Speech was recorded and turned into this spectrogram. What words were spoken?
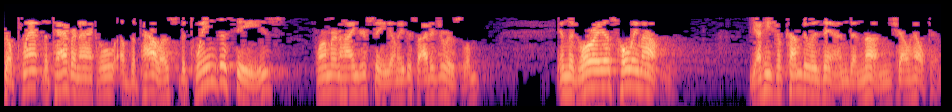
shall plant the tabernacle of the palace between the seas, former and hinder sea, on either side of Jerusalem, in the glorious holy mountain Yet he shall come to his end, and none shall help him.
